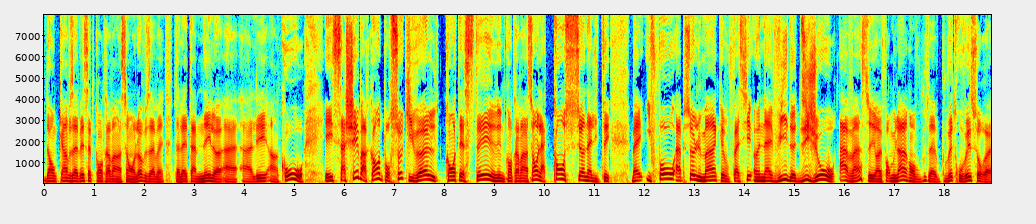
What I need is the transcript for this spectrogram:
Donc, quand vous avez cette contravention-là, vous, allez être amené à, aller en cours. Et sachez, par contre, pour ceux qui veulent contester une contravention, la constitutionnalité, ben, il faut absolument que vous fassiez un avis de 10 jours avant. C'est un formulaire que vous, pouvez trouver euh,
